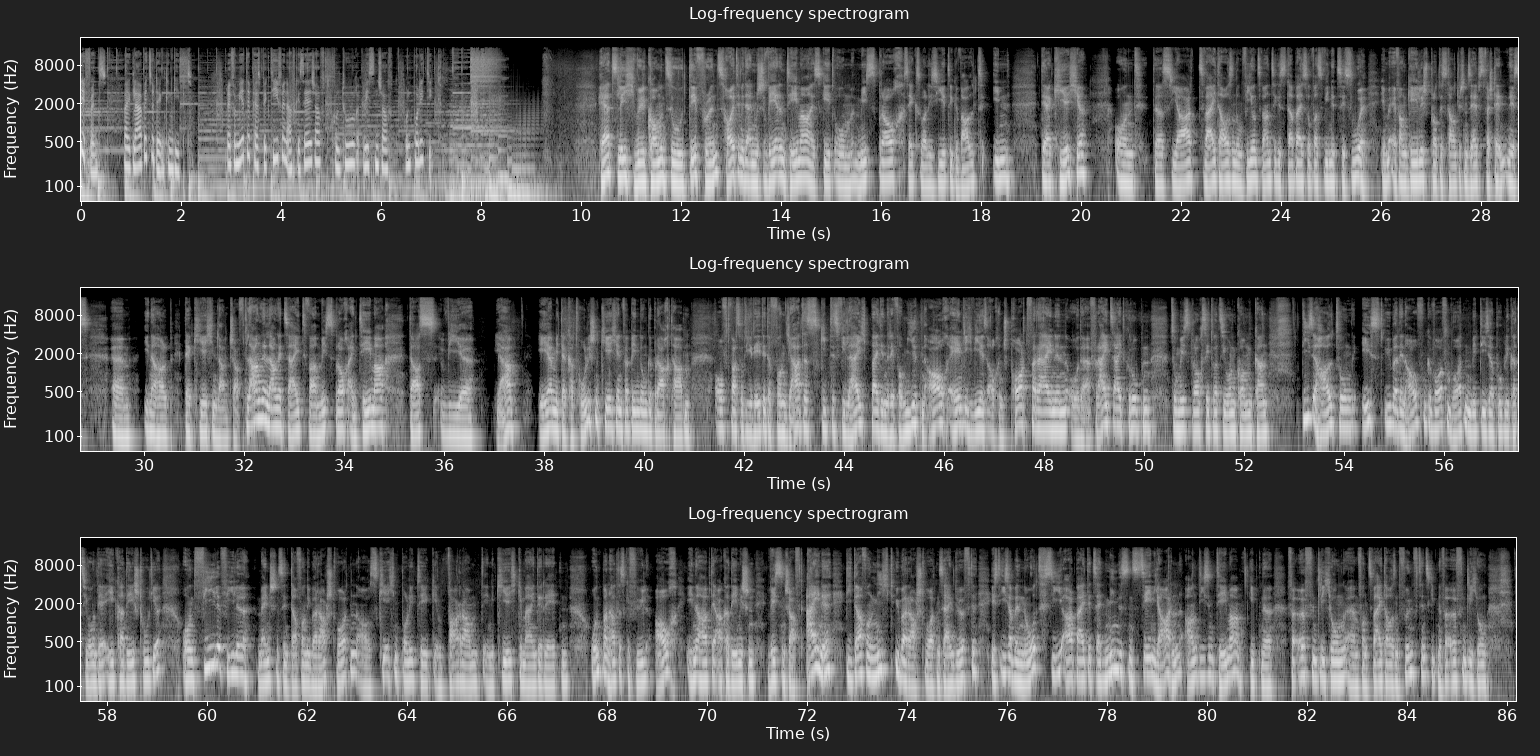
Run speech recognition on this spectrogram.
Difference, weil Glaube zu denken gibt. Reformierte Perspektiven auf Gesellschaft, Kultur, Wissenschaft und Politik. Herzlich willkommen zu Difference. Heute mit einem schweren Thema. Es geht um Missbrauch, sexualisierte Gewalt in der Kirche. Und das Jahr 2024 ist dabei sowas wie eine Zäsur im evangelisch-protestantischen Selbstverständnis ähm, innerhalb der Kirchenlandschaft. Lange, lange Zeit war Missbrauch ein Thema, das wir ja eher mit der katholischen Kirche in Verbindung gebracht haben. Oft war so die Rede davon, ja, das gibt es vielleicht bei den Reformierten auch, ähnlich wie es auch in Sportvereinen oder Freizeitgruppen zu Missbrauchssituationen kommen kann. Diese Haltung ist über den Haufen geworfen worden mit dieser Publikation der EKD-Studie und viele, viele Menschen sind davon überrascht worden aus Kirchenpolitik, im Pfarramt, in Kirchgemeinderäten. Und man hat das Gefühl, auch innerhalb der akademischen Wissenschaft. Eine, die davon nicht überrascht worden sein dürfte, ist Isabel Noth. Sie arbeitet seit mindestens zehn Jahren an diesem Thema. Es gibt eine Veröffentlichung ähm, von 2015, es gibt eine Veröffentlichung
